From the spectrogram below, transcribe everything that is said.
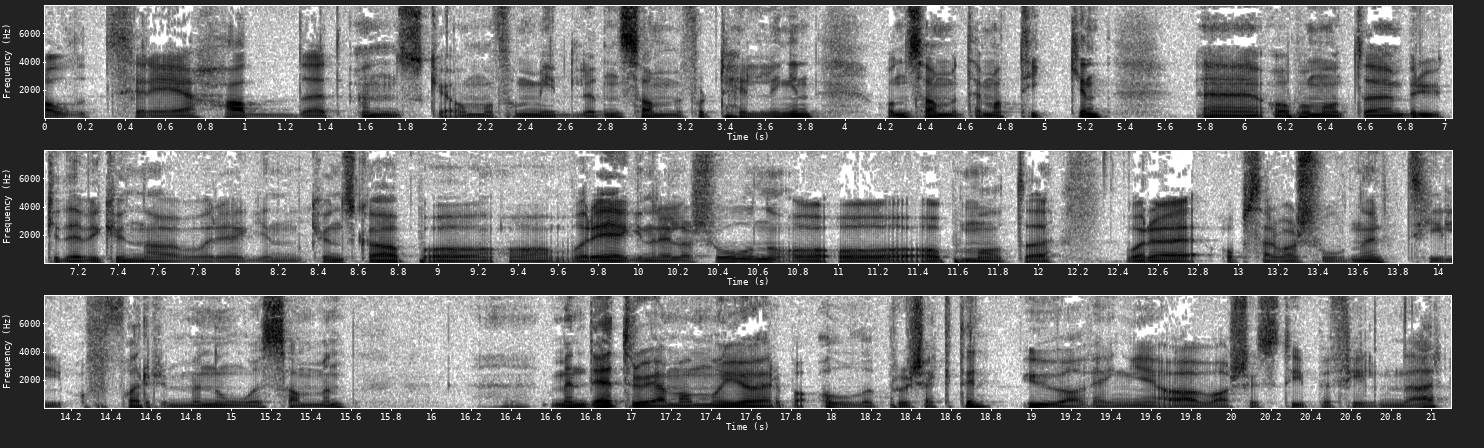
alle tre hadde et ønske om å formidle den samme fortellingen og den samme tematikken. Eh, og på en måte bruke det vi kunne av vår egen kunnskap og, og vår egen relasjon og, og, og, på en måte våre observasjoner til å forme noe sammen. Men det tror jeg man må gjøre på alle prosjekter, uavhengig av hva slags type film det er.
